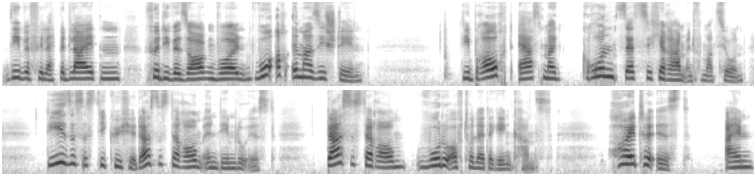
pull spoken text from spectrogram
die wir vielleicht begleiten, für die wir sorgen wollen, wo auch immer sie stehen, die braucht erstmal grundsätzliche Rahmeninformationen. Dieses ist die Küche, das ist der Raum, in dem du isst. Das ist der Raum, wo du auf Toilette gehen kannst. Heute ist ein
